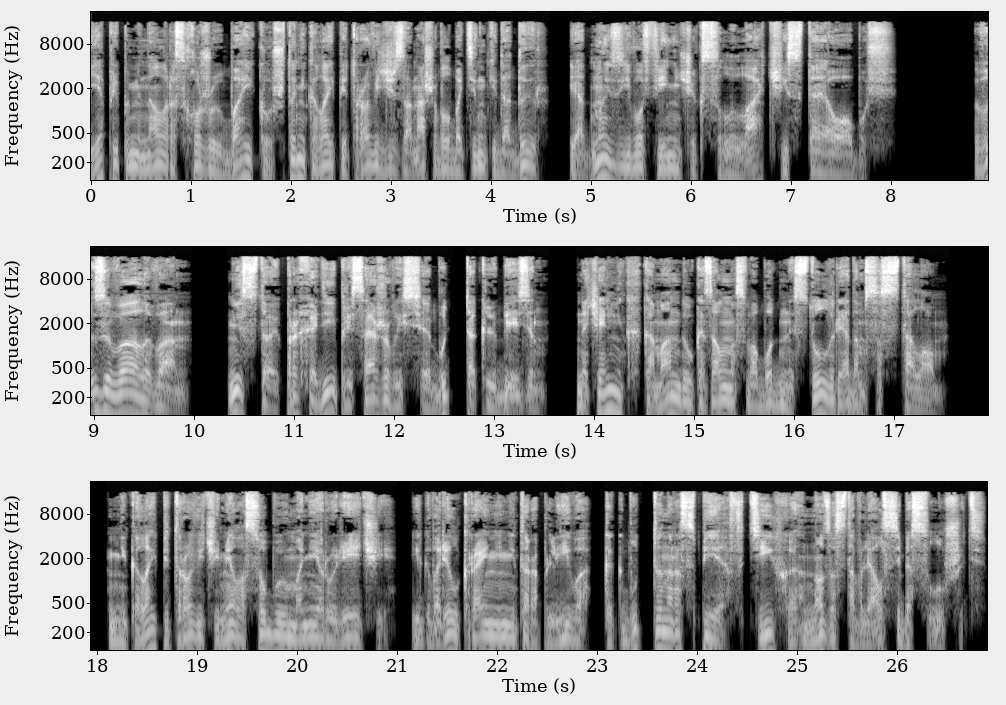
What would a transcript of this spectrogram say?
я припоминал расхожую байку, что Николай Петрович занашивал ботинки до дыр, и одной из его фенечек слыла чистая обувь. «Вызывал, Иван. Не стой, проходи, присаживайся, будь так любезен». Начальник команды указал на свободный стул рядом со столом. Николай Петрович имел особую манеру речи и говорил крайне неторопливо, как будто нараспев, тихо, но заставлял себя слушать.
